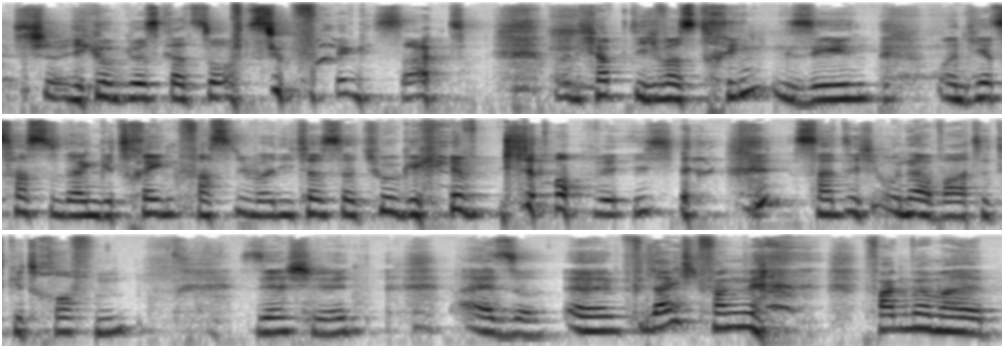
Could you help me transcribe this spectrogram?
Entschuldigung, du hast gerade so auf Zufall gesagt. Und ich habe dich was trinken sehen. Und jetzt hast du dein Getränk fast über die Tastatur gegeben, glaube ich. Das hat dich unerwartet getroffen. Sehr schön. Also, äh, vielleicht fangen wir, fangen wir mal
